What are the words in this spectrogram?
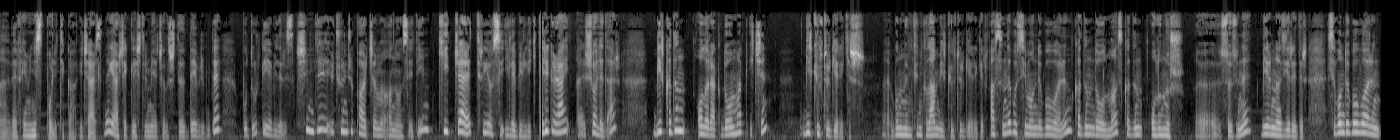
e, ve feminist politika içerisinde gerçekleştirmeye çalıştığı devrimde budur diyebiliriz. Şimdi üçüncü parçamı anons edeyim. Keith Jarrett triosu ile birlikte Irigaray e, şöyle der. Bir kadın olarak doğmak için bir kültür gerekir. Bunu mümkün kılan bir kültür gerekir. Aslında bu Simone de Beauvoir'ın kadın doğulmaz, kadın olunur e, sözüne bir naziredir. Simone de Beauvoir'ın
